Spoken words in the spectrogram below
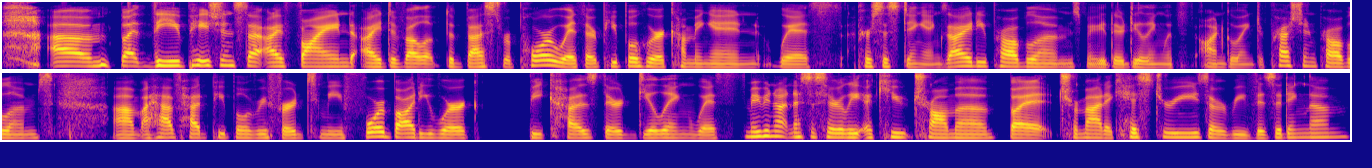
um, but the patients that I find I develop the best rapport with are people who are coming in with persisting anxiety problems. Maybe they're dealing with ongoing depression problems. Um, I have had people referred to me for body work because they're dealing with maybe not necessarily acute trauma, but traumatic histories or revisiting them.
